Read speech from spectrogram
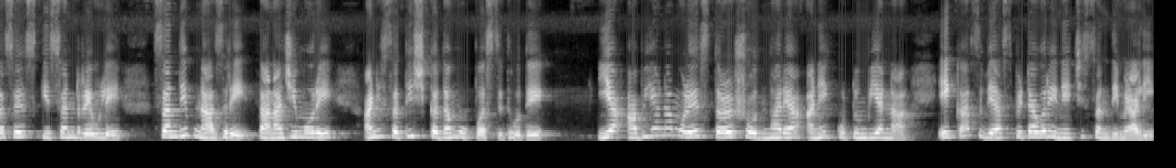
तसेच किसन रेवले संदीप नाझरे तानाजी मोरे आणि सतीश कदम उपस्थित होते. या अभियानामुळे स्थळ शोधणाऱ्या अनेक कुटुंबियांना एकाच व्यासपीठावर येण्याची संधी मिळाली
